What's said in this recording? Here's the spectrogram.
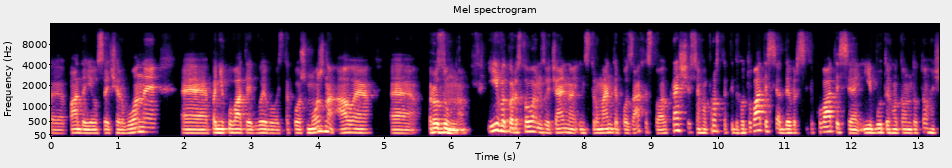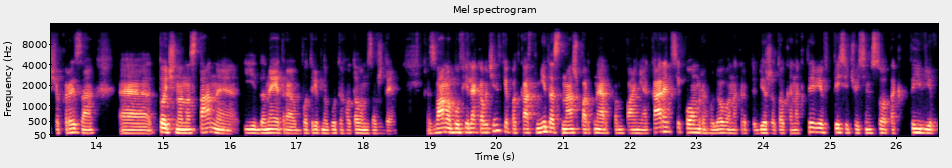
е, падає усе червоне. Е, панікувати, як виявилось, також можна, але Е, розумно і використовуємо звичайно інструменти по захисту. А краще всього просто підготуватися, диверсифікуватися і бути готовим до того, що криза е, точно настане, і до неї треба потрібно бути готовим завжди. З вами був Ілля Кавачинський, подкаст Мідас, наш партнер компанія Currency.com, регульована криптобіржа токен активів. 1700 активів.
